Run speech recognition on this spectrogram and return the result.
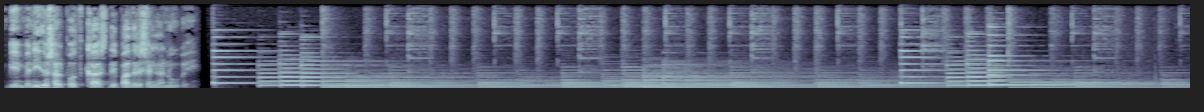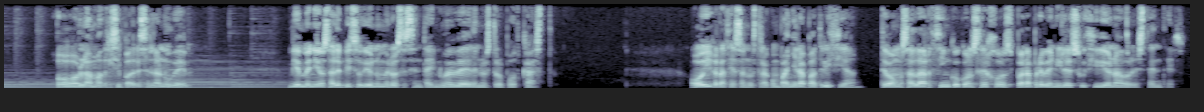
Bienvenidos al podcast de Padres en la Nube. Hola madres y padres en la nube. Bienvenidos al episodio número 69 de nuestro podcast. Hoy, gracias a nuestra compañera Patricia, te vamos a dar 5 consejos para prevenir el suicidio en adolescentes.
